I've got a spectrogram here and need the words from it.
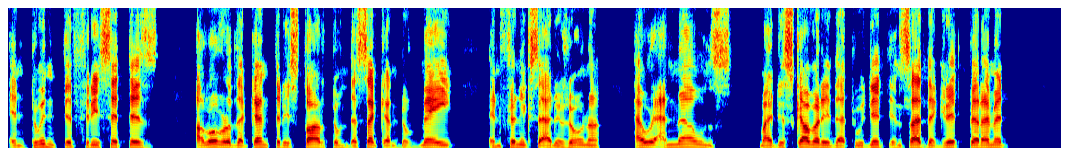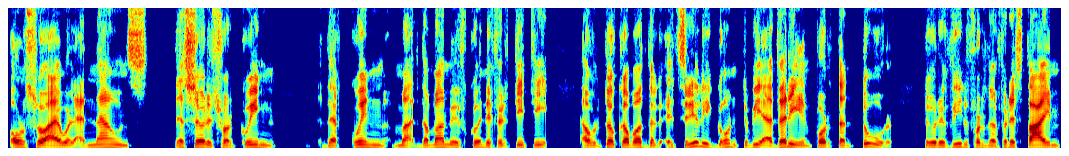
in 23 cities all over the country. Start on the 2nd of May in Phoenix, Arizona. I will announce my discovery that we did inside the Great Pyramid. Also, I will announce the search for Queen, the Queen, the mummy of Queen Nefertiti. I will talk about the. It's really going to be a very important tour to reveal for the first time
